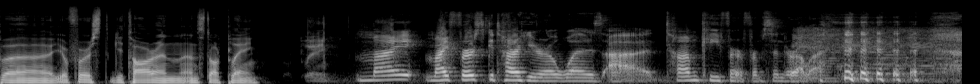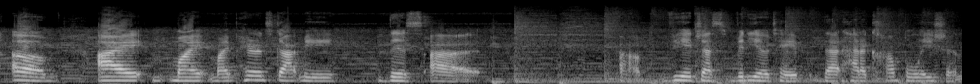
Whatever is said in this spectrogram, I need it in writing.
uh, your first guitar and, and start playing? My my first guitar hero was uh, Tom Kiefer from Cinderella. um, I my my parents got me this uh, uh, VHS videotape that had a compilation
